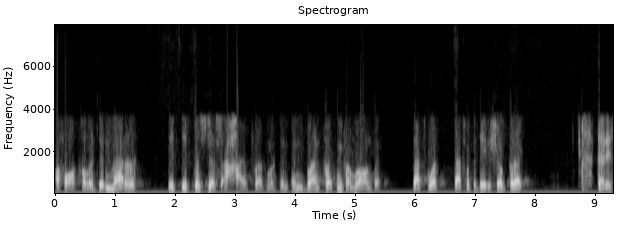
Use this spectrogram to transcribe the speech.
of all color. It didn't matter. It, it was just a higher prevalence. And, and Brian, correct me if I'm wrong, but that's what that's what the data showed. Correct? That is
